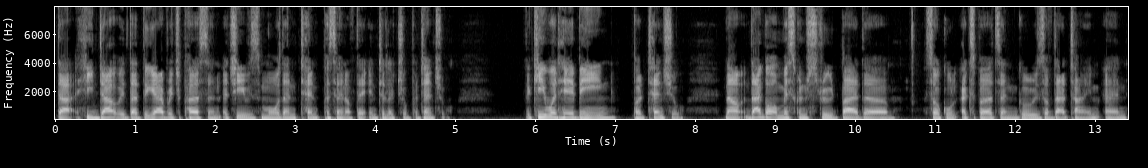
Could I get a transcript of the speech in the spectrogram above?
that he doubted that the average person achieves more than 10% of their intellectual potential. The keyword here being potential. Now, that got misconstrued by the so-called experts and gurus of that time and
